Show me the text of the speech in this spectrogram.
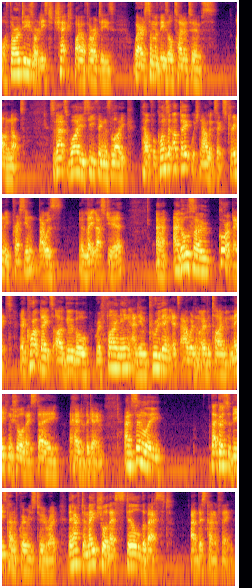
authorities, or at least checked by authorities, whereas some of these alternatives are not. So that's why you see things like helpful content update, which now looks extremely prescient. That was you know, late last year. Uh, and also core updates. Know, core updates are Google refining and improving its algorithm over time, making sure they stay ahead of the game. And similarly, that goes to these kind of queries too, right? They have to make sure they're still the best at this kind of thing.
